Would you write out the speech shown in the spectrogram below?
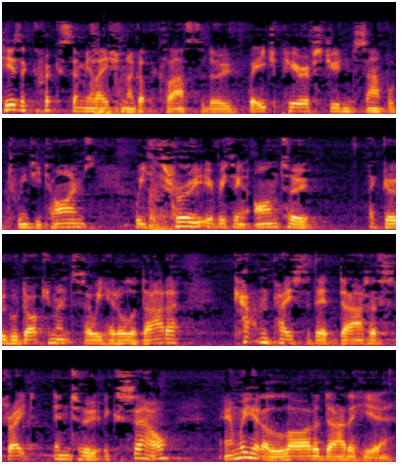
Here's a quick simulation I got the class to do where each pair of students sampled 20 times we threw everything onto a Google document so we had all the data, cut and pasted that data straight into Excel, and we had a lot of data here.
